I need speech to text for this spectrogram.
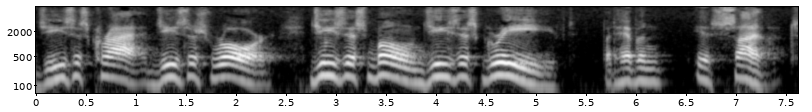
Jesus cried, Jesus roared, Jesus moaned, Jesus grieved, but heaven is silent.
